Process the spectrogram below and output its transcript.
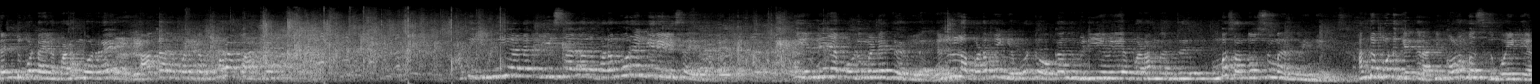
டென்ட் கொட்டாயில படம் போடுறேன். பார்க்காத படத்தை பூரா பார்த்தேன் அது இந்தியால ரிலீஸ் ஆகாத படம் பூரா இங்க ரிலீஸ் ஆயிருக்கு இது என்னையா கொடுமைன்னே தெரியல எல்லா படமும் இங்க போட்டு உட்காந்து விடிய விடிய படம் வந்து ரொம்ப சந்தோஷமா இருக்கிறீங்க அந்த பொண்ணு கேக்குறா நீ கொலம்பஸ்க்கு போயிட்டியா?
